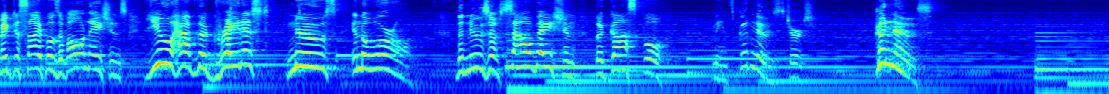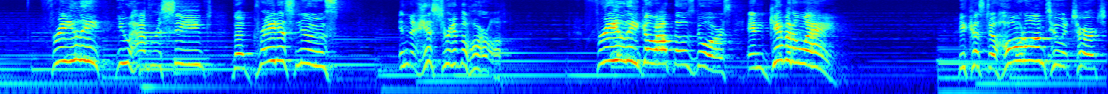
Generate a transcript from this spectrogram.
make disciples of all nations, you have the greatest news in the world. The news of salvation, the gospel means good news, church. Good news. Freely you have received the greatest news in the history of the world. Freely go out those doors and give it away. Because to hold on to it, church,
